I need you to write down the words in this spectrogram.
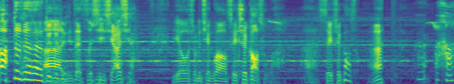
啊！对对对对对，你再仔细想想，有什么情况随时告诉我啊！随时告诉我啊！啊好。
